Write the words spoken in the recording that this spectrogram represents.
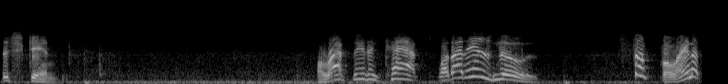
the skins. Well, rats eating cats. Well, that is news. Simple, ain't it?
